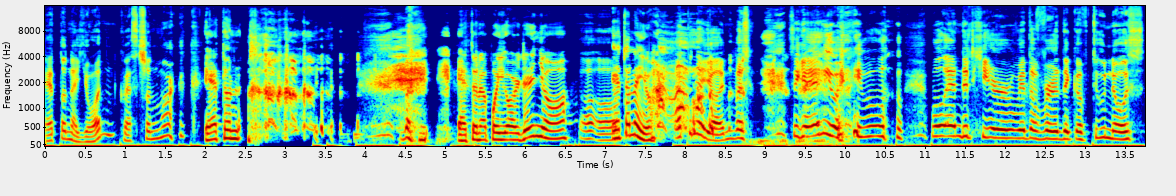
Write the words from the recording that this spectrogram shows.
eto na yon? Question mark. Eto na... Eto na po yung order nyo. Oo. Eto na yun. Eto na yon. But, sige, anyway, we'll, we'll end it here with a verdict of two no's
